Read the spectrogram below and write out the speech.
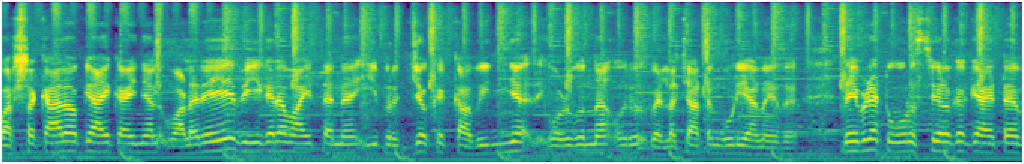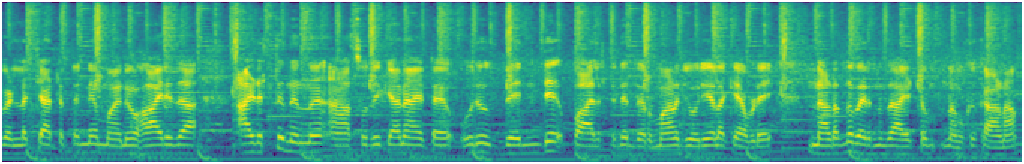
വർഷക്കാലമൊക്കെ ആയിക്കഴിഞ്ഞാൽ വളരെ ഭീകരമായി തന്നെ ഈ ബ്രിഡ്ജൊക്കെ കവിഞ്ഞ് ഒഴുകുന്ന ഒരു വെള്ളച്ചാട്ടം കൂടിയാണ് ഇത്. ഇവിടെ ടൂറിസ്റ്റുകൾക്കൊക്കെ ആയിട്ട് വെള്ളച്ചാട്ടത്തിന്റെ മനോഹാരിത അടുത്ത് നിന്ന് ആസ്വദിക്കാനായിട്ട് ഒരു ബെൻഡ് പാലത്തിന്റെ നിർമ്മാണ ജോലികളൊക്കെ അവിടെ നടന്നു വരുന്നതായിട്ടും നമുക്ക് കാണാം.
